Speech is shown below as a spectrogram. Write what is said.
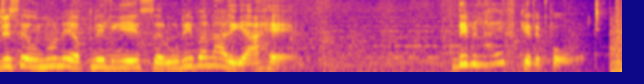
जिसे उन्होंने अपने लिए ज़रूरी बना लिया है। डीबी लाइव की रिपोर्ट।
